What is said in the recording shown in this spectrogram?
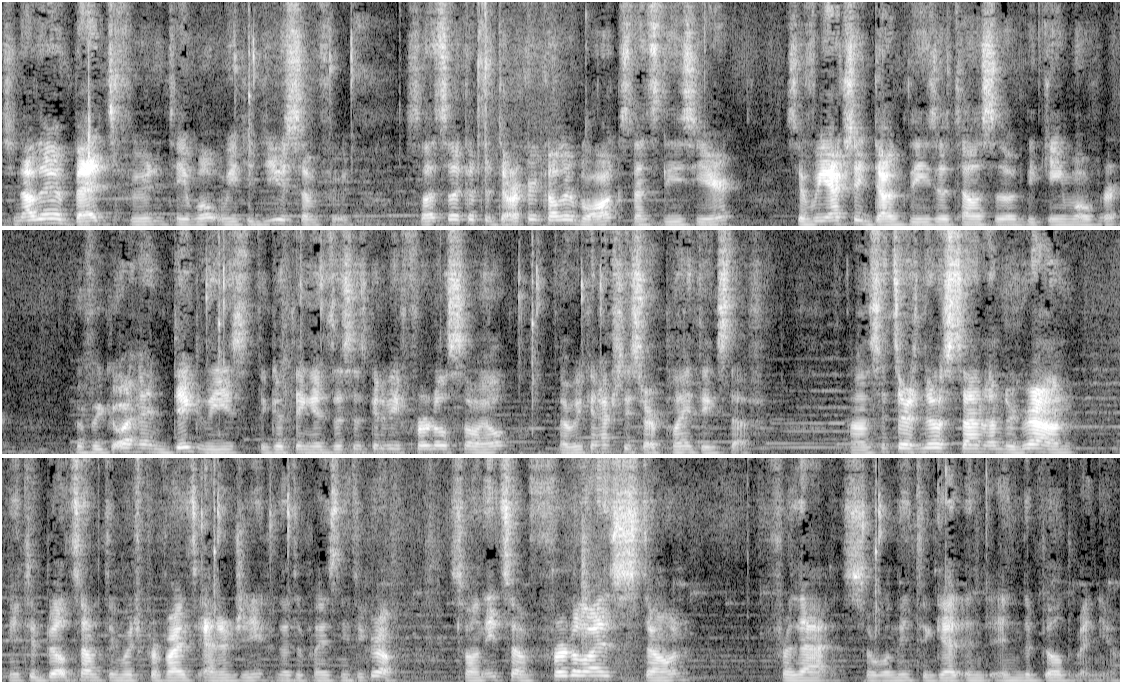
So now they have beds, food, and table. We could use some food. So let's look at the darker color blocks. That's these here. So if we actually dug these, it would tell us it would be game over. But If we go ahead and dig these, the good thing is this is going to be fertile soil that we can actually start planting stuff. Uh, since there's no sun underground, we need to build something which provides energy that the plants need to grow. So I'll need some fertilized stone for that. So we'll need to get in, in the build menu.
